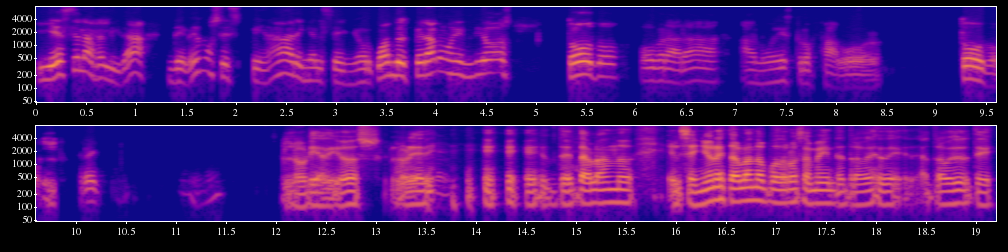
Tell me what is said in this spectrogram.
Y esa es la realidad, debemos esperar en el Señor. Cuando esperamos en Dios, todo obrará a nuestro favor. Todo. Gloria a Dios, gloria a Dios. Usted está hablando, el Señor está hablando poderosamente a través de, a través de usted.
